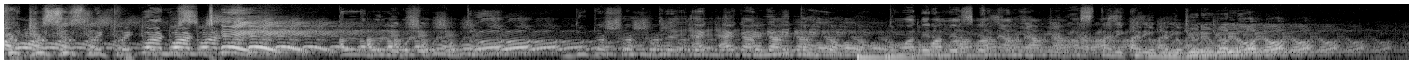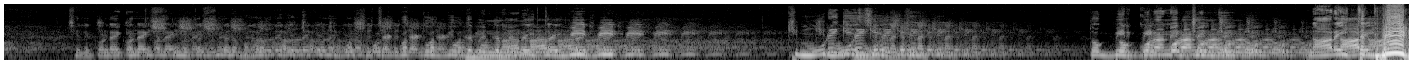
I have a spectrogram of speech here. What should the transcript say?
two Jesus with one stay. আল্লাহ বলে সমুদ্র দুটো সমুদ্রে এক জায়গায় মিলিত হও তোমাদের মাঝখানে আমি একটা রাস্তা রেখে দেবো জোরে বলো ছেলে কটা কিন্তু শুনতে শুনতে ভালো লেগেছে কোন বসেছে একবার তাকবীর দেবেন নারে তাকবীর কি মরে গিয়েছেন নাকি তাকবীর কোরআনের জন্য নারে তাকবীর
